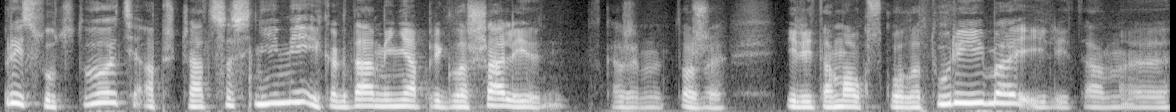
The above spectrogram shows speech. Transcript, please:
присутствовать, общаться с ними, и когда меня приглашали, скажем, тоже, или там аукскола Туриба, или там э,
